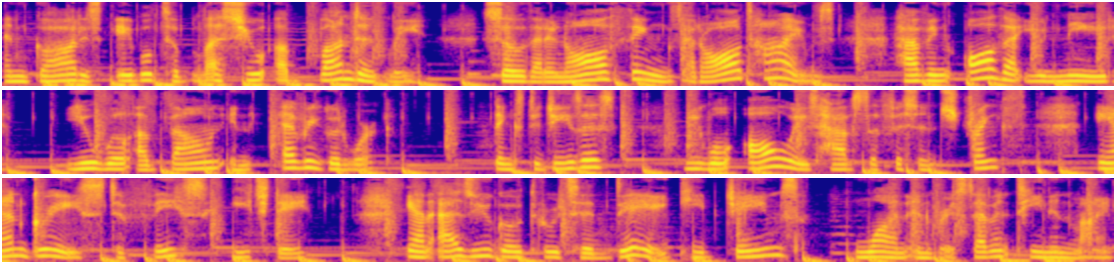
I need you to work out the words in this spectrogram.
and God is able to bless you abundantly so that in all things at all times, having all that you need, you will abound in every good work. Thanks to Jesus, we will always have sufficient strength and grace to face each day. And as you go through today, keep James 1 and verse 17 in mind.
